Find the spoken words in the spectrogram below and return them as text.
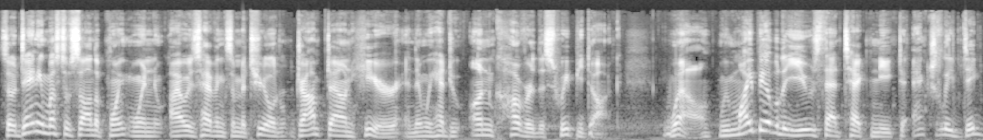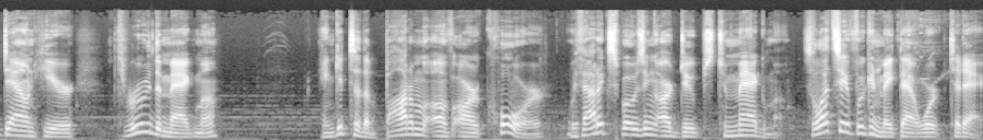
So Danny must have saw the point when I was having some material drop down here and then we had to uncover the sweepy dock. Well, we might be able to use that technique to actually dig down here through the magma and get to the bottom of our core without exposing our dupes to magma. So let's see if we can make that work today.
